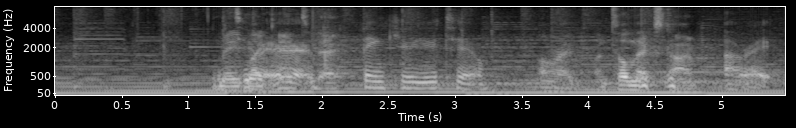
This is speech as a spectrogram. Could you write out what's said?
Made To my day today. Thank you, you too. All right, until next time. All right.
